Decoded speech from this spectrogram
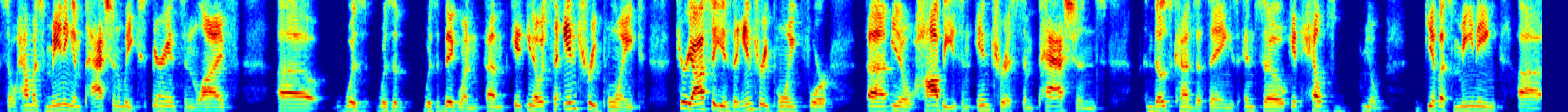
so how much meaning and passion we experience in life uh, was was a was a big one. Um, it, you know, it's the entry point curiosity is the entry point for um, you know hobbies and interests and passions and those kinds of things and so it helps you know give us meaning uh,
